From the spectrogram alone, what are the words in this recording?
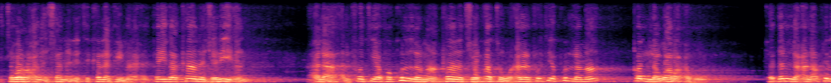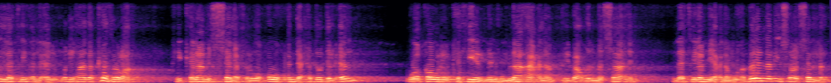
يتورع الإنسان أن يتكلم فيما يعلم فإذا كان جريئا على الفتية فكلما كانت جرأته على الفتية كلما قل ورعه فدل على قلة العلم. ولهذا كثر في كلام السلف الوقوف عند حدود العلم وقول الكثير منهم لا أعلم في بعض المسائل التي لم يعلموها. بل النبي صلى الله عليه وسلم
